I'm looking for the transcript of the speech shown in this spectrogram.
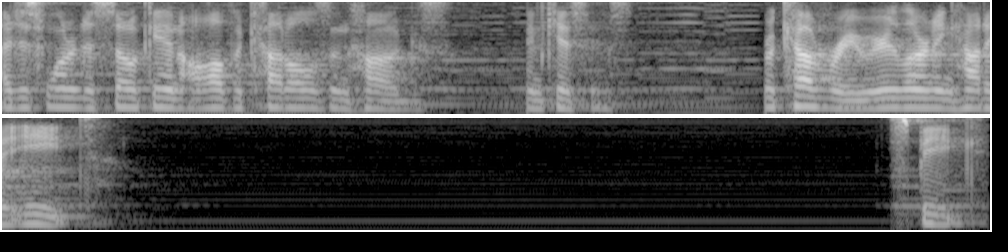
I just wanted to soak in all the cuddles and hugs and kisses. Recovery, relearning how to eat. Speak,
